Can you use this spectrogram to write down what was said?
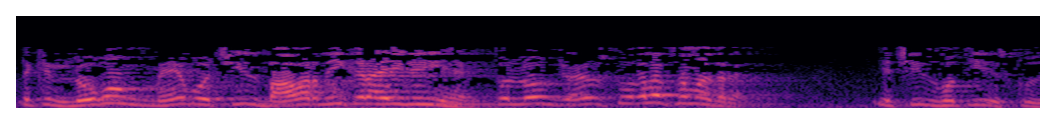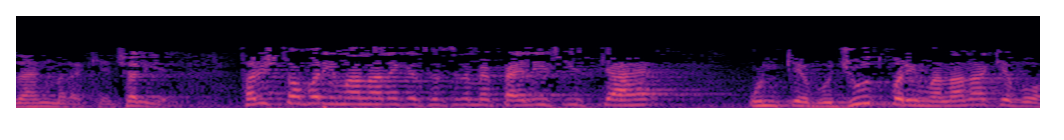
لیکن لوگوں میں وہ چیز باور نہیں کرائی گئی ہے۔ تو لوگ جو ہے، اس کو غلط سمجھ رہے ہیں۔ یہ چیز ہوتی ہے اس کو ذہن میں رکھیے چلیے، فرشتوں پر ایمان لانے کے سلسلے میں پہلی چیز کیا ہے؟ ان کے وجود پر ایمان لانا کہ وہ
